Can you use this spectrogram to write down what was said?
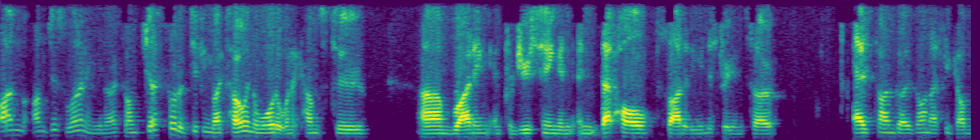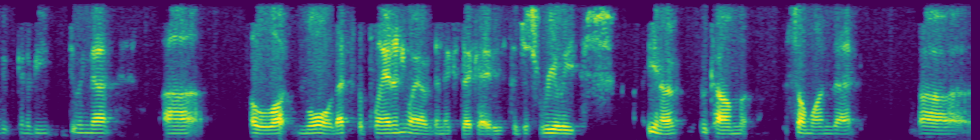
I'm I'm just learning, you know, so I'm just sort of dipping my toe in the water when it comes to um, writing and producing and, and that whole side of the industry. And so, as time goes on, I think I'm going to be doing that uh, a lot more. That's the plan anyway over the next decade is to just really, you know, become someone that uh,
